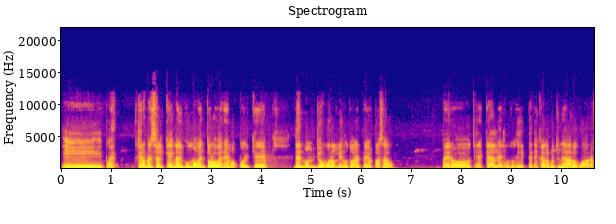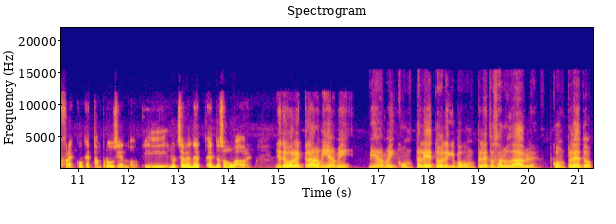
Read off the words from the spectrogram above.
y pues quiero pensar que en algún momento lo veremos porque Deadmond dio buenos minutos en el playoff pasado, pero tienes que darle, como tú dijiste, tienes que dar la oportunidad a los jugadores frescos que están produciendo y George Seven es de esos jugadores. Yo te voy a hablar claro, Miami, Miami completo, el equipo completo, saludable, completo.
